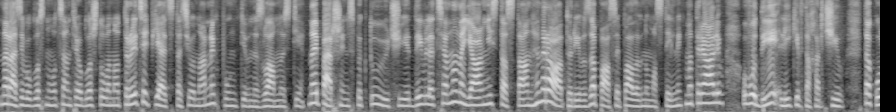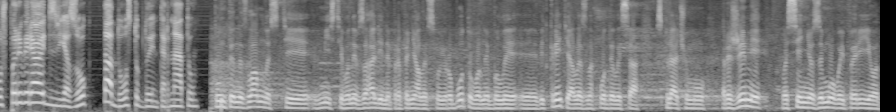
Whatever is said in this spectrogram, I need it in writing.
Наразі в обласному центрі облаштовано 35 стаціонарних пунктів незламності. Найперше інспектуючі дивляться на наявність та стан генераторів, запаси паливно-мастильних матеріалів, води, ліків та харчів. Також перевіряють зв'язок та доступ до інтернету. Пункти незламності в місті вони взагалі не припиняли свою роботу. Вони були е, відкриті, але знаходилися в сплячому режимі. В осінньо-зимовий період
